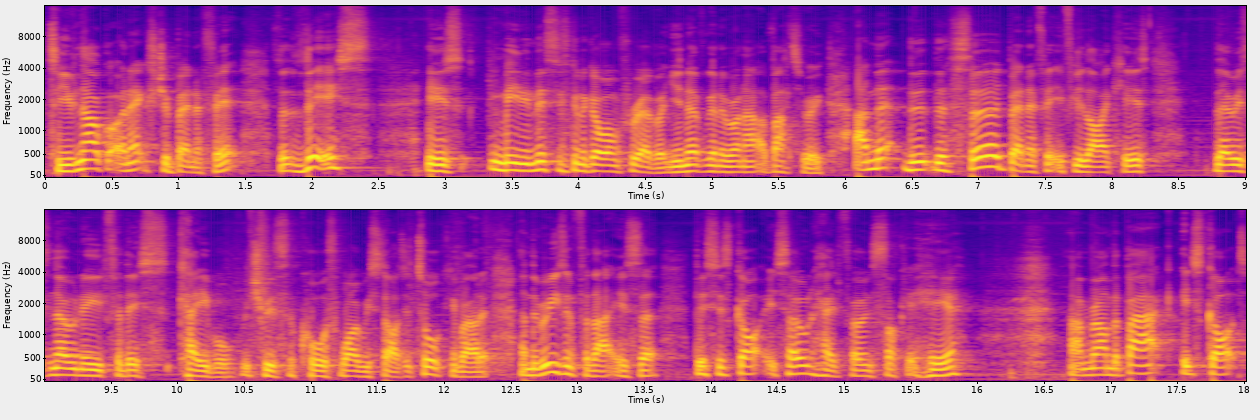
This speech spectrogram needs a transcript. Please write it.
So you've now got an extra benefit that this is meaning this is going to go on forever. You're never going to run out of battery. And the, the, the, third benefit, if you like, is there is no need for this cable, which is of course why we started talking about it. And the reason for that is that this has got its own headphone socket here, and around the back it's got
